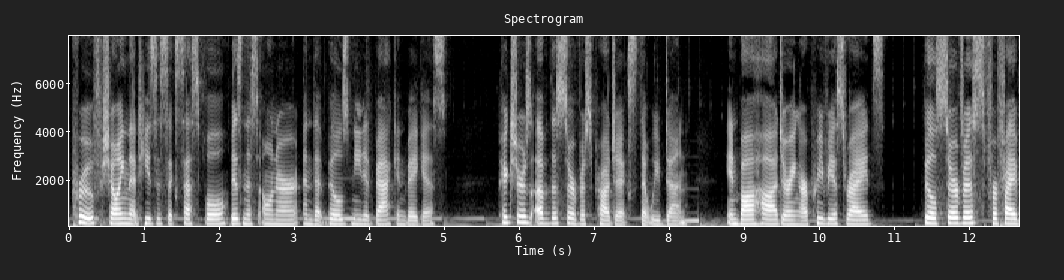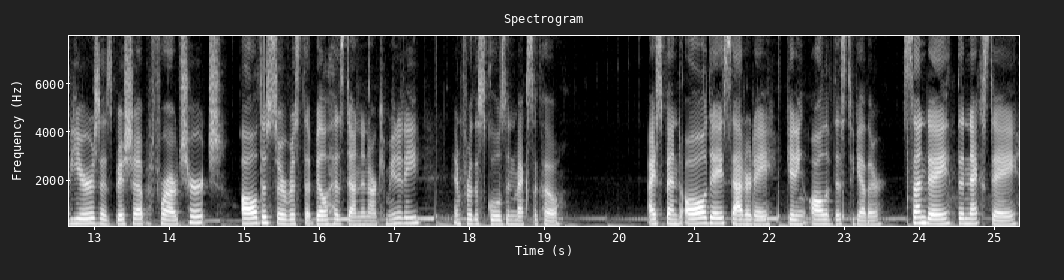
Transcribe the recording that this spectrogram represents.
proof showing that he's a successful business owner and that Bill's needed back in Vegas, pictures of the service projects that we've done in Baja during our previous rides, Bill's service for five years as bishop for our church, all the service that Bill has done in our community and for the schools in Mexico. I spend all day Saturday getting all of this together. Sunday, the next day,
